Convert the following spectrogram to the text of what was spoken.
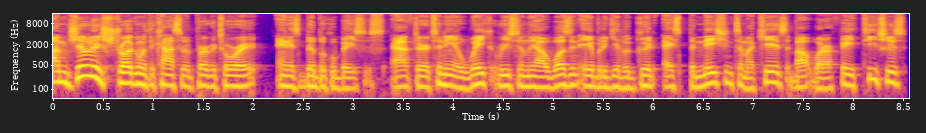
I'm generally struggling with the concept of purgatory and its biblical basis. After attending a wake recently, I wasn't able to give a good explanation to my kids about what our faith teaches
